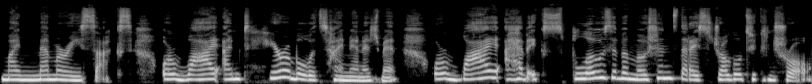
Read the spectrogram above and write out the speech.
my memory sucks or why I'm terrible with time management or why I have explosive emotions that I struggle to control.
